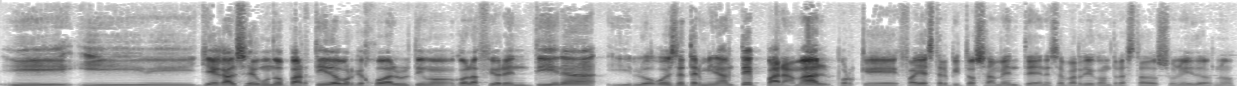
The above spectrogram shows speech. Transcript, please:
y, y llega al segundo partido porque juega el último con la Fiorentina y luego es determinante para mal porque falla estrepitosamente en ese partido contra Estados Unidos, ¿no?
